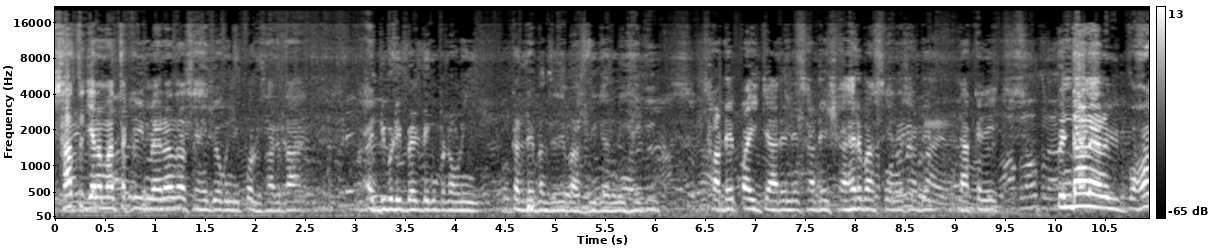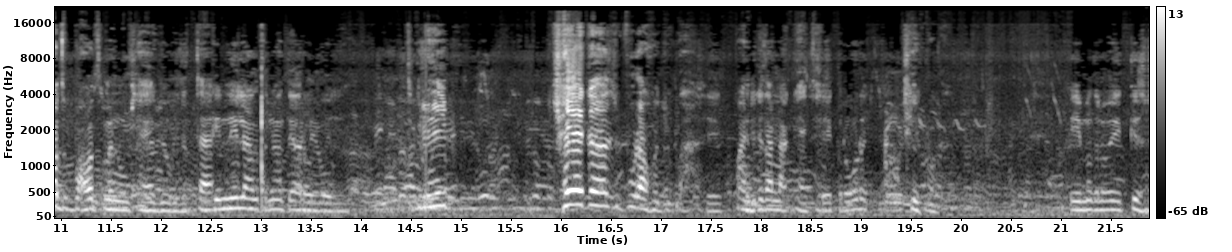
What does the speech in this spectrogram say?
ਸੱਤ ਜਨਮਾਂ ਤੱਕ ਵੀ ਮੈਂ ਇਹਨਾਂ ਦਾ ਸਹਿਯੋਗ ਨਹੀਂ ਭੁੱਲ ਸਕਦਾ। ਐਡੀ ਵੱਡੀ ਬਿਲਡਿੰਗ ਬਣਾਉਣੀ ਇਕੱਲੇ ਬੰਦੇ ਦੇ ਵੱਸ ਦੀ ਗੱਲ ਨਹੀਂ ਹੈਗੀ। ਸਾਡੇ ਭਾਈਚਾਰੇ ਨੇ ਸਾਡੇ ਸ਼ਹਿਰ ਵਾਸੀਆਂ ਨੇ ਸਾਡੇ ਇਲਾਕੇ ਦੇ ਪਿੰਡਾਂ ਵਾਲਿਆਂ ਨੇ ਵੀ ਬਹੁਤ ਬਹੁਤ ਮੈਨੂੰ ਸਹਿਯੋਗ ਦਿੱਤਾ। ਹੈ ਕਿੰਨੀ ਲਾਗਤ ਨਾਲ ਤਿਆਰ ਹੋ ਗਿਆ ਜੀ? ਤਕਰੀਬਨ 6 ਕ ਪੂਰਾ ਹੋ ਚੁੱਕਾ 5 ਕ ਦਾ ਲੱਗ ਗਿਆ 6 ਕਰੋੜ? 6 ਕਰੋੜ। ਇਹ ਮਤਲਬ ਇਹ ਕਿਸ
